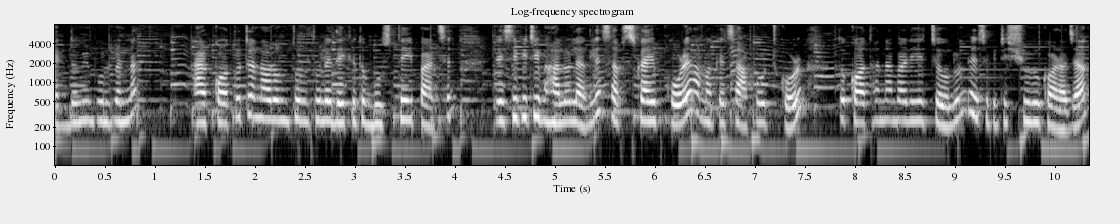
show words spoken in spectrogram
একদমই ভুলবেন না। আর কতটা নরম তুলতুলে দেখে তো বুঝতেই পারছেন। রেসিপিটি ভালো লাগলে সাবস্ক্রাইব করে আমাকে সাপোর্ট কর তো কথা না বাড়িয়ে চলুন, রেসিপিটি শুরু করা যাক।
